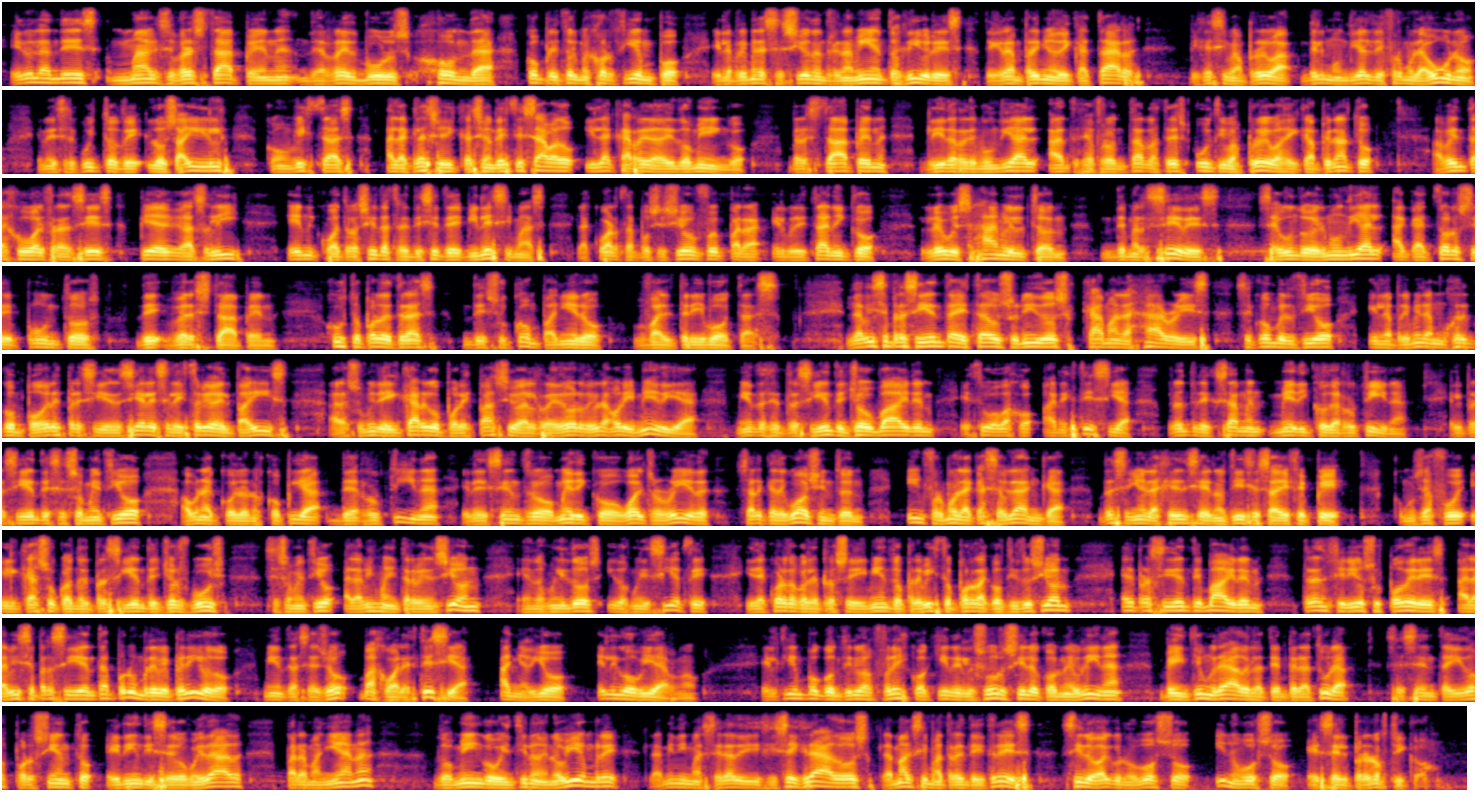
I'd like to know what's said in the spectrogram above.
El holandés Max Verstappen de Red Bulls Honda completó el mejor tiempo en la primera sesión de entrenamientos libres del Gran Premio de Qatar, vigésima prueba del Mundial de Fórmula 1 en el circuito de Los Ailes, con vistas a la clasificación de este sábado y la carrera del domingo. Verstappen, líder del Mundial, antes de afrontar las tres últimas pruebas del campeonato, aventajó al francés Pierre Gasly en 437 milésimas. La cuarta posición fue para el británico Lewis Hamilton de Mercedes, segundo del Mundial, a 14 puntos de Verstappen, justo por detrás de su compañero Valtteri Bottas. La vicepresidenta de Estados Unidos, Kamala Harris, se convirtió en la primera mujer con poderes presidenciales en la historia del país al asumir el cargo por espacio de alrededor de una hora y media, mientras el presidente Joe Biden estuvo bajo anestesia durante un examen médico de rutina. El presidente se sometió a una colonoscopia de rutina en el centro médico Walter Reed, cerca de Washington, informó la Casa Blanca, reseñó la agencia de noticias AFP, como ya fue el caso cuando el presidente George Bush se sometió a la intervención en 2002 y 2007, y de acuerdo con el procedimiento previsto por la Constitución, el presidente Biden transfirió sus poderes a la vicepresidenta por un breve periodo, mientras se halló bajo anestesia, añadió el gobierno. El tiempo continúa fresco aquí en el sur, cielo con neblina, 21 grados la temperatura, 62% el índice de humedad. Para mañana, domingo 21 de noviembre, la mínima será de 16 grados, la máxima 33, cielo algo nuboso y nuboso es el pronóstico.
